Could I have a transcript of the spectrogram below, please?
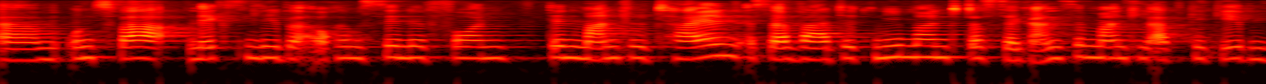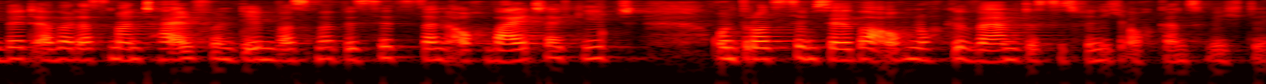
ähm, und zwar Nächstenliebe auch im Sinne von den Mantel teilen. Es erwartet niemand, dass der ganze Mantel abgegeben wird, aber dass man Teil von dem, was man besitzt, dann auch weitergibt und trotzdem selber auch noch gewärmt ist. Das finde ich auch ganz wichtig.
